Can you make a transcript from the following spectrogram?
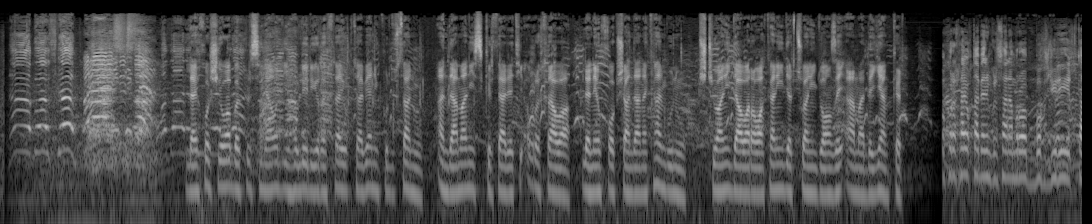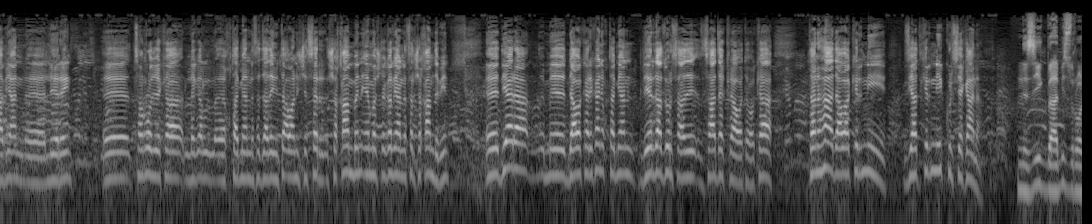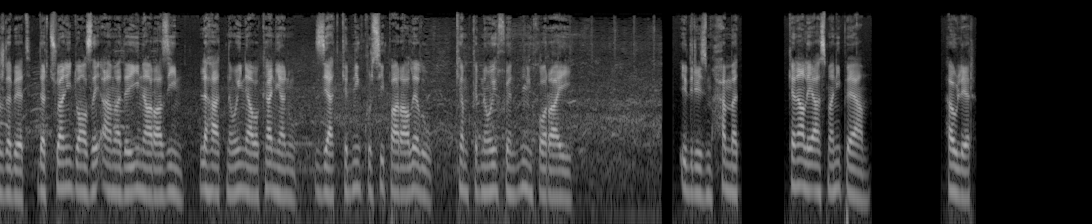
لای خۆشیەوە بەرپرسی ناوەندی هەولێری ڕێکخراوی قوتابیانی کوردستان و ئەندامانی سکرتارەتی ئەو ڕێکخراوە لە نێو خۆپشاندانەکان بوون و پشتیوانی داوە ڕەواکانی دەرچوانی دوانزەی ئامادەییان کرد. وەکو ڕێکخراوی قوتابیانی کوردستان ئەمڕۆ بۆ پشتگیری قوتابیان لێرەین چەند ڕۆژێکە لەگەڵ قوتابیان لەسەر جادەین تا ئەوانیش لەسەر شەقام بن ئێمەش لەگەڵیان لەسەر شەقام دەبین دیارە داواکاریەکانی قوتابیان لێردا زۆر سادە کراوەتەوە کە تەنها داواکردنی زیادکردنی کورسەکانە نزیک بە بیست ڕۆژ دەبێت دەرچووانی دوازدەی ئامادەیی ناڕازین لە هاتنەوەی ناوەکانیان و زیادکردنی کورسی پاراڵێڵ و کەمکردنەوەی خوێندنی خۆڕایی. ئیدریس محەمەد، کەناڵی ئاسمانی پەیام، هەولێر.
